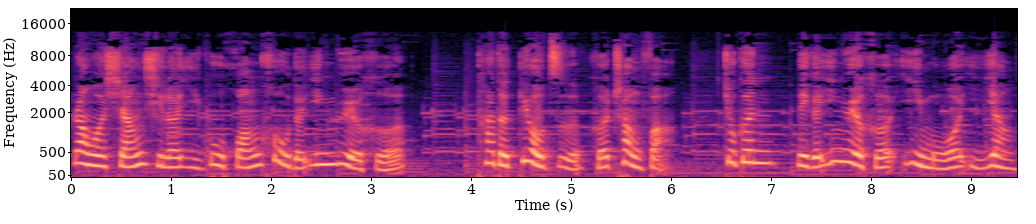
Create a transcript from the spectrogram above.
让我想起了已故皇后的音乐盒，它的调子和唱法就跟那个音乐盒一模一样。”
